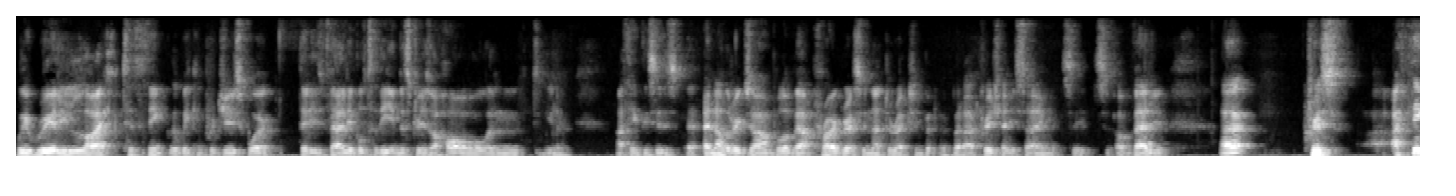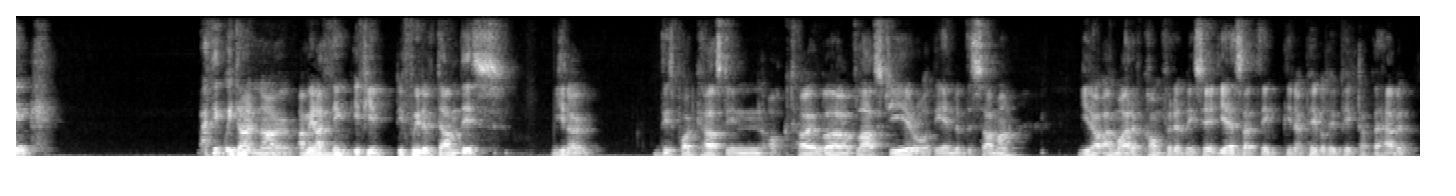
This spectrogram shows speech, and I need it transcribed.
we really like to think that we can produce work that is valuable to the industry as a whole. And, you know, I think this is another example of our progress in that direction. But, but I appreciate you saying it's, it's of value. Uh, Chris, I think, I think we don't know. I mean, I hmm. think if you, if we'd have done this, you know, this podcast in October of last year or at the end of the summer, you know, I might have confidently said, yes, I think, you know, people who picked up the habit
